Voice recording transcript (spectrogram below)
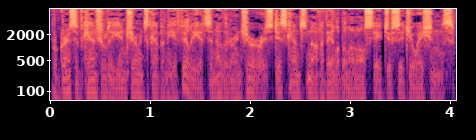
Progressive Casualty Insurance Company affiliates and other insurers. Discounts not available in all states or situations.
